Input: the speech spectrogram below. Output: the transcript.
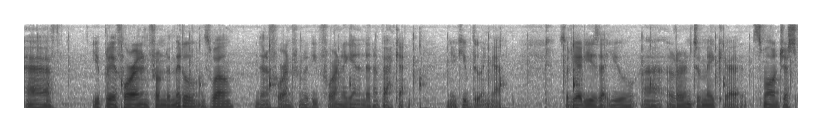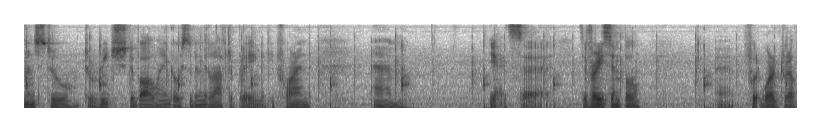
Uh, you play a forehand from the middle as well, then a forehand from the deep forehand again, and then a backhand. And you keep doing that. So the idea is that you uh, learn to make uh, small adjustments to, to reach the ball when it goes to the middle after playing a deep forehand. Um, yeah, it's, uh, it's a very simple uh, footwork drill.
